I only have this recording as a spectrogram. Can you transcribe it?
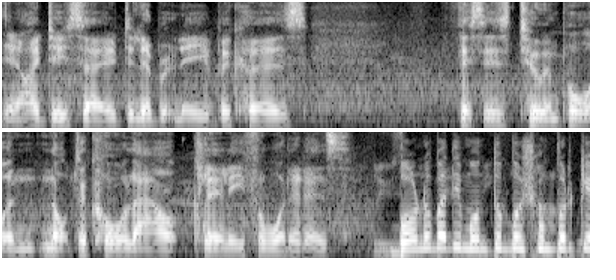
You know, I do so deliberately because this is too important not to call out clearly for what it is. বর্ণবাদী মন্তব্য সম্পর্কে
